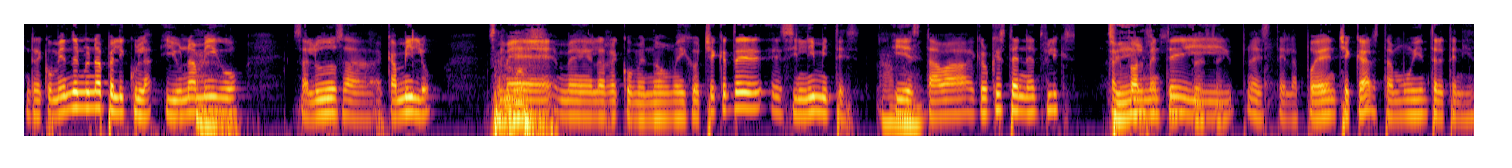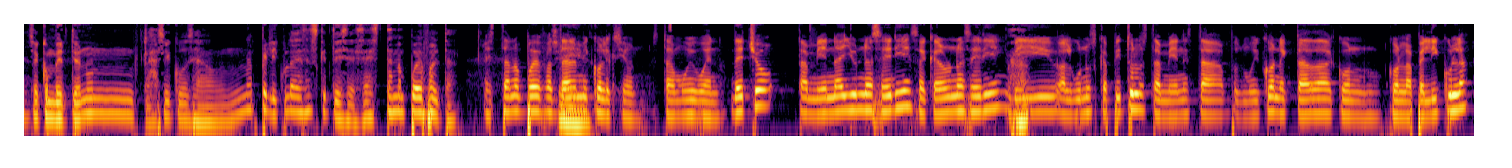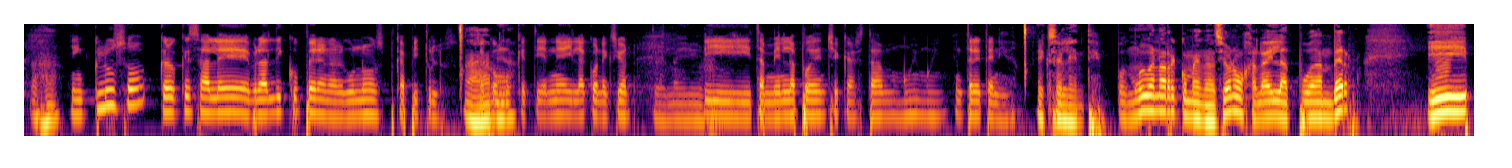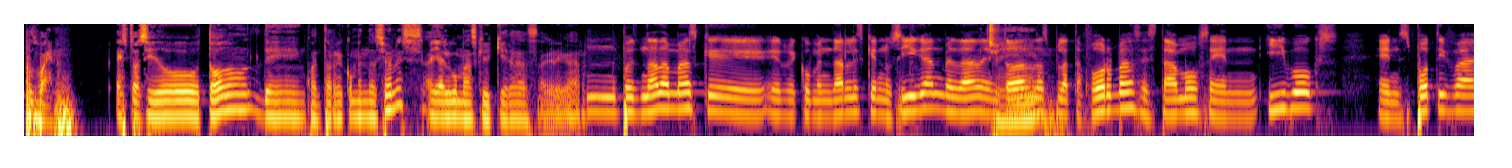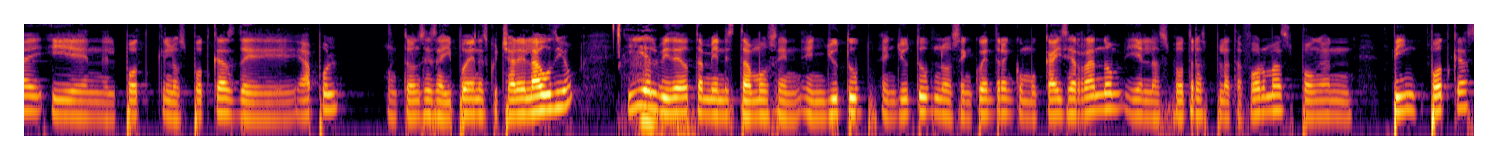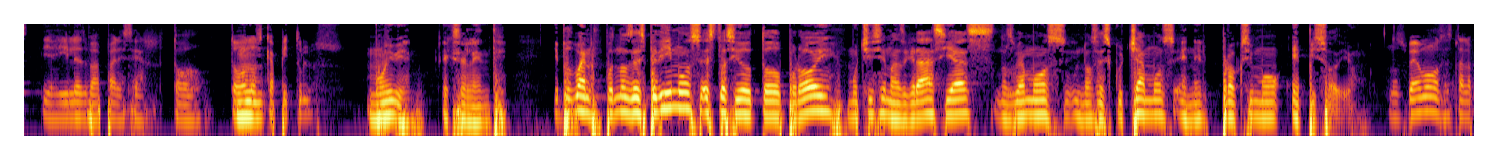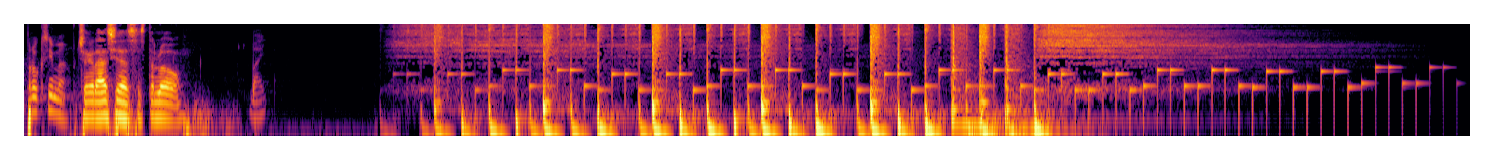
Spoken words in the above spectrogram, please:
Recomiéndenme una película y un amigo, saludos a Camilo, me, me la recomendó. Me dijo, chécate eh, Sin Límites. Ah, y estaba, creo que está en Netflix Sí, actualmente sí, sí, y este la pueden checar, está muy entretenida. Se convirtió en un clásico, o sea, una película de esas que tú dices, esta no puede faltar. Esta no puede faltar en mi colección, está muy buena. De hecho, también hay una serie, sacaron una serie, Ajá. vi algunos capítulos, también está pues muy conectada con, con la película. Ajá. Incluso creo que sale Bradley Cooper en algunos capítulos. o Ah, sea, como mira. que tiene ahí la conexión. Ahí. Y también la pueden checar, está muy, muy entretenida. Excelente. Pues muy buena recomendación, ojalá y la puedan ver. Y pues bueno, esto ha sido todo de en cuanto a recomendaciones. ¿Hay algo más que quieras agregar? Mm, Pues nada más que eh, recomendarles que nos sigan, ¿verdad? En Sí. todas las plataformas. Estamos en Evox, en Spotify y en, el pod- en los podcasts de Apple. Entonces ahí pueden escuchar el audio. Y Ajá. el video también estamos en, en YouTube. En YouTube nos encuentran como Kaiser Random y en las otras plataformas pongan Pink Podcast y ahí les va a aparecer todo, todos Mm. los capítulos. Muy bien, excelente. Y pues bueno, pues nos despedimos. Esto ha sido todo por hoy. Muchísimas gracias. Nos vemos y nos escuchamos en el próximo episodio. Nos vemos, hasta la próxima. Muchas gracias. Hasta luego.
